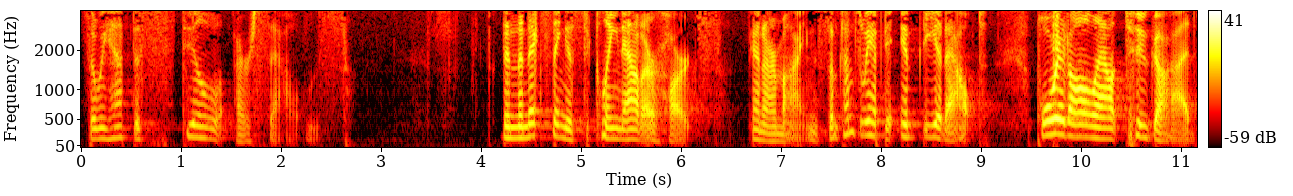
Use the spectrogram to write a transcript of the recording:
So we have to still ourselves. Then the next thing is to clean out our hearts and our minds. Sometimes we have to empty it out. Pour it all out to God.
